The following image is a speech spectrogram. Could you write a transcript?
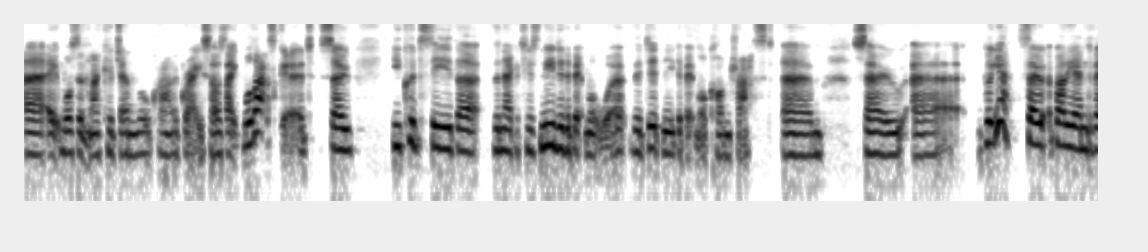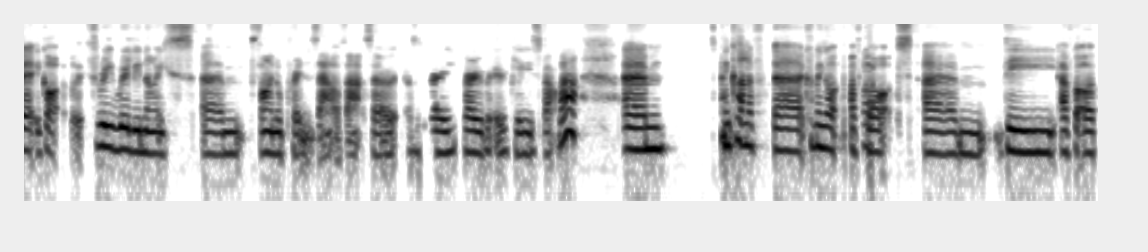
uh, it wasn't like a general crown of grey. So I was like, well, that's good. So you could see that the negatives needed a bit more work. They did need a bit more contrast. Um, so, uh, but yeah, so by the end of it, it got three really nice um, final prints out of that. So I was very, very, very pleased about that. Um, and kind of uh, coming up, I've got um, the I've got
